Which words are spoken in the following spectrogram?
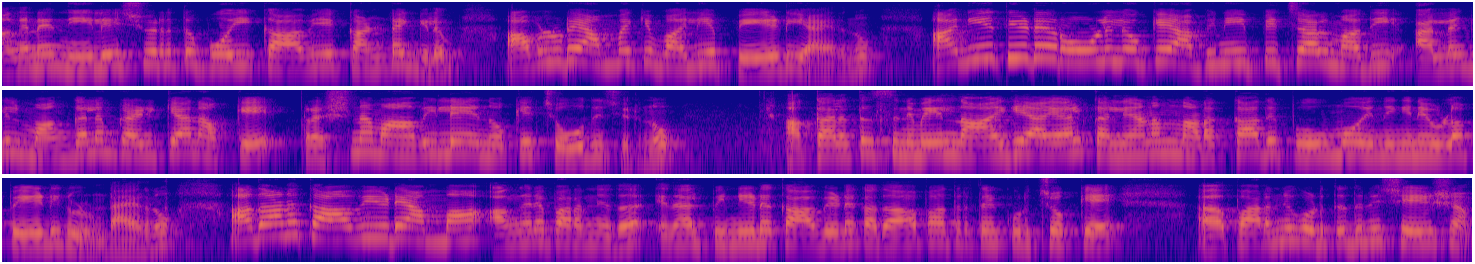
അങ്ങനെ നീലേശ്വരത്ത് പോയി കാവ്യയെ കണ്ടെങ്കിലും അവളുടെ അമ്മയ്ക്ക് വലിയ പേടിയായിരുന്നു. അനിയത്തിയുടെ റോളിലൊക്കെ അഭിനയിപ്പിച്ചാൽ മതി അല്ലെങ്കിൽ മംഗലം കഴിക്കാനൊക്കെ പ്രശ്നമാവില്ലേ എന്നൊക്കെ ചോദിച്ചിരുന്നു. അക്കാലത്ത് സിനിമയിൽ നായികയായാൽ കല്യാണം നടക്കാതെ പോകുമോ എന്നിങ്ങനെയുള്ള പേടികളുണ്ടായിരുന്നു. അതാണ് കാവ്യയുടെ അമ്മ അങ്ങനെ പറഞ്ഞത്. എന്നാൽ പിന്നീട് കാവ്യയുടെ കഥാപാത്രത്തെക്കുറിച്ചൊക്കെ പറഞ്ഞു കൊടുത്തതിനു ശേഷം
